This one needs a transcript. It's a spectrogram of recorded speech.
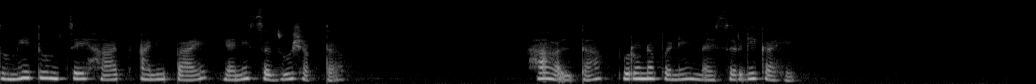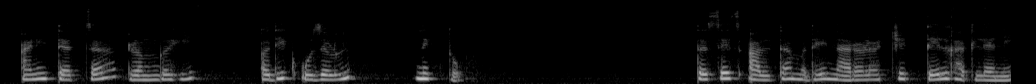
तुम्ही तुमचे हात आणि पाय याने सजवू शकता. हा आलता पूर्णपणे नैसर्गिक आहे. आणि त्याचा रंगही अधिक उजळून निघतो. तसेच आलतामध्ये नारळाचे तेल घातल्याने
